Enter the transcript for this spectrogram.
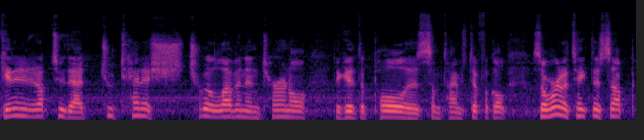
getting it up to that 210ish, 211 internal to get it to pull is sometimes difficult. So we're going to take this up,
